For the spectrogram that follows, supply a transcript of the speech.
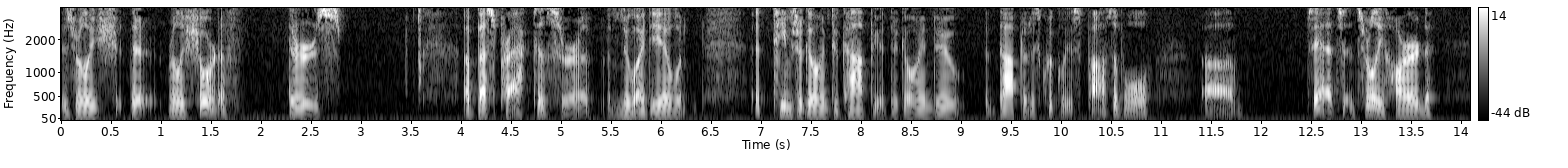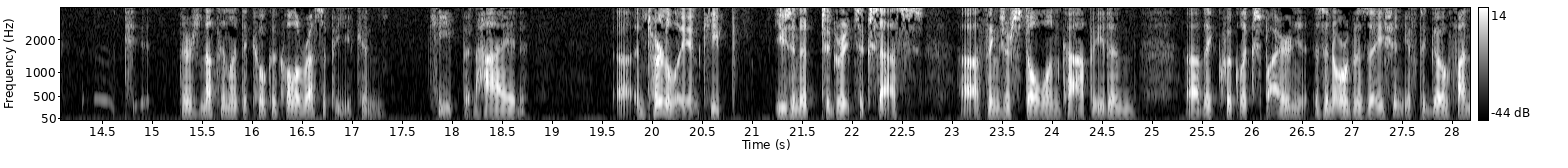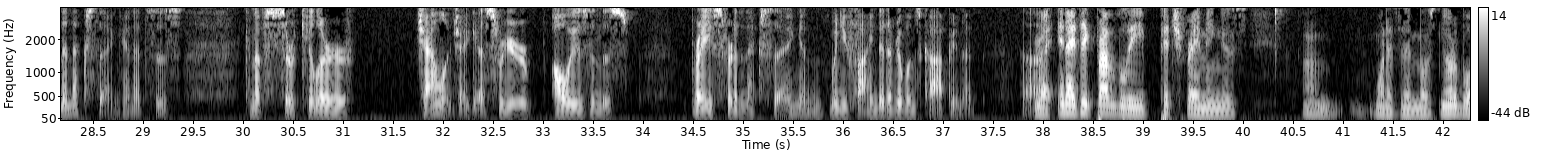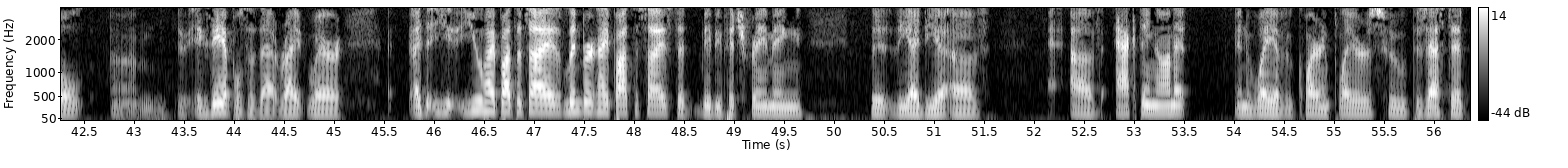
is really sh- they're really short. If there's a best practice or a, a new idea, what uh, teams are going to copy it. They're going to adopt it as quickly as possible. Uh, so yeah, it's it's really hard. There's nothing like the Coca-Cola recipe you can keep and hide uh, internally and keep using it to great success. Uh, things are stolen, copied, and uh, they quickly expire. And as an organization, you have to go find the next thing, and it's this kind of circular challenge, I guess, where you're always in this race for the next thing, and when you find it, everyone's copying it. Uh, right, and I think probably pitch framing is um, one of the most notable um, examples of that. Right, where th- you, you hypothesized, Lindbergh hypothesized that maybe pitch framing, the the idea of of acting on it in a way of acquiring players who possessed it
